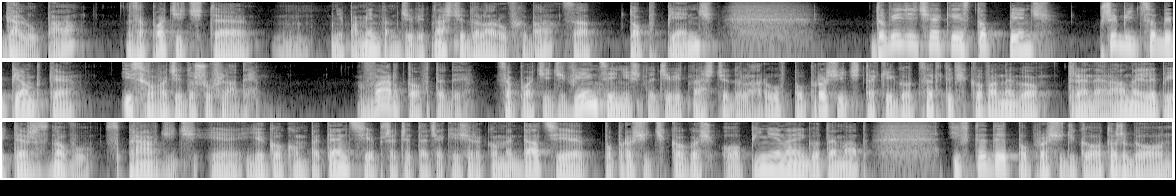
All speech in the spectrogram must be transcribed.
Galupa, zapłacić te, nie pamiętam, 19 dolarów chyba za top 5, dowiedzieć się, jakie jest top 5, przybić sobie piątkę i schować je do szuflady. Warto wtedy zapłacić więcej niż te 19 dolarów, poprosić takiego certyfikowanego trenera, najlepiej też znowu sprawdzić e, jego kompetencje, przeczytać jakieś rekomendacje, poprosić kogoś o opinię na jego temat i wtedy poprosić go o to, żeby on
